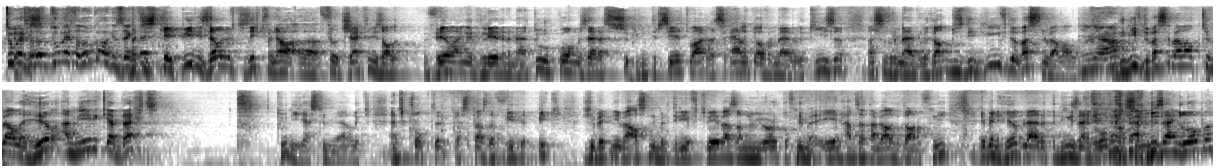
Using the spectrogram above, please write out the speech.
Toen het werd, is- dat, toen werd dat ook al gezegd. maar het hè? is KP die zelf heeft gezegd van ja, eh, Phil Jackson is al veel langer geleden naar mij toegekomen, zei dat ze super geïnteresseerd waren, dat ze eigenlijk wel voor mij willen kiezen, dat ze voor mij willen gaan. Dus die liefde was er wel al. Ja. Die liefde was er wel al, terwijl heel Amerika dacht... "Pff, Toen die gasten nu eigenlijk. En het klopt, hè. het was pas de vierde pick. Je weet niet wel als nummer 3 of 2 was dan New York of nummer 1. Hadden ze dat dan wel gedaan of niet? Ik ben heel blij dat de dingen zijn gelopen zoals ze nu zijn gelopen.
